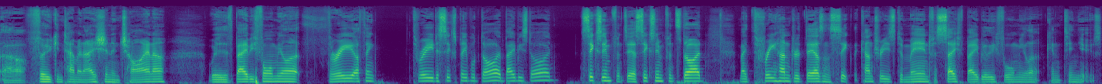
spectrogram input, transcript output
uh, food contamination in China with baby formula. Three, I think, three to six people died. Babies died. Six infants, yeah, six infants died. Made 300,000 sick. The country's demand for safe baby formula continues.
